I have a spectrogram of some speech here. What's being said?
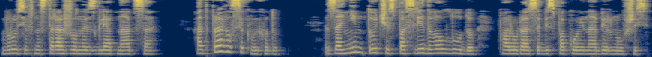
бросив настороженный взгляд на отца. Отправился к выходу. За ним тотчас последовал Лудо, пару раз обеспокоенно обернувшись.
